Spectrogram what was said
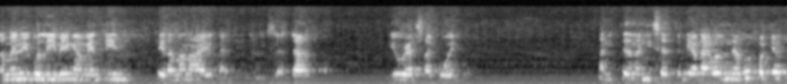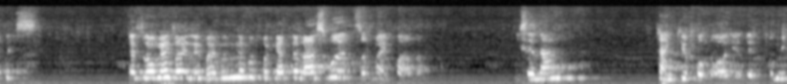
And when we were leaving, I went in, Hayden and I went in, and he said, Dad, you rest, I'm going home. And he turned and he said to me, and I will never forget this. As long as I live, I will never forget the last words of my father. He said, Dan, thank you for all you did for me.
